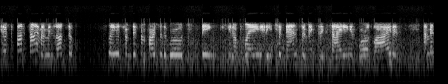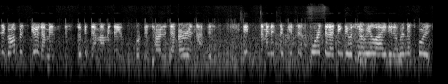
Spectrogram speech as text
you know, it's a fun time. I mean, lots of players from different parts of the world being, you know, playing at each event, so it makes it exciting and worldwide. And I mean, the golf is good. I mean, just look at them. I mean, they worked as hard as ever, and I just, it. I mean, it's a it's a sport that I think they were to realize. You know, women's sport is,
